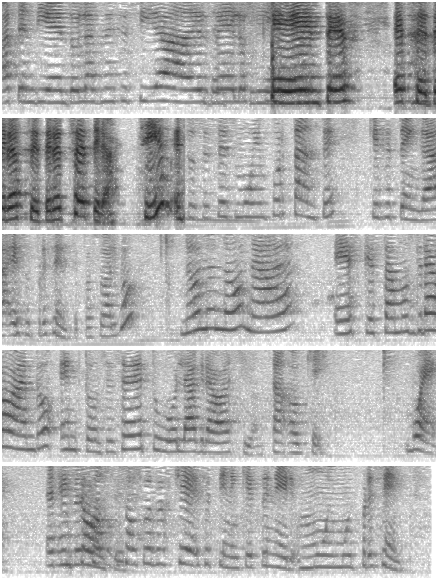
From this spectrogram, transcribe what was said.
atendiendo las necesidades de los cliente. clientes, etcétera, etcétera, etcétera. ¿Sí? Entonces es muy importante que se tenga eso presente. ¿Pasó algo? No, no, no, nada. Es que estamos grabando, entonces se detuvo la grabación. Ah, ok. Bueno, Entonces, Entonces. Son, son cosas que se tienen que tener muy, muy presentes.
